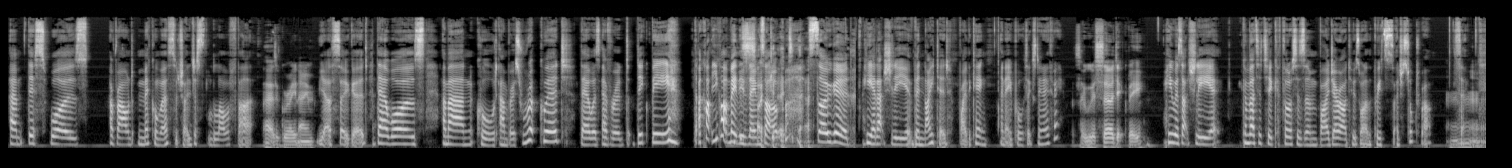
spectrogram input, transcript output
Um, this was around Michaelmas, which I just love that That is a great name. yeah, so good. There was a man called Ambrose Rookwood. There was Everard Digby. I can't. You can't make these So names up. good. so good. He had actually been knighted by the king in April 1603. So we were Sir Digby. He was actually converted to Catholicism by Gerard, who's one of the priests I just talked about. So, Ah. so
